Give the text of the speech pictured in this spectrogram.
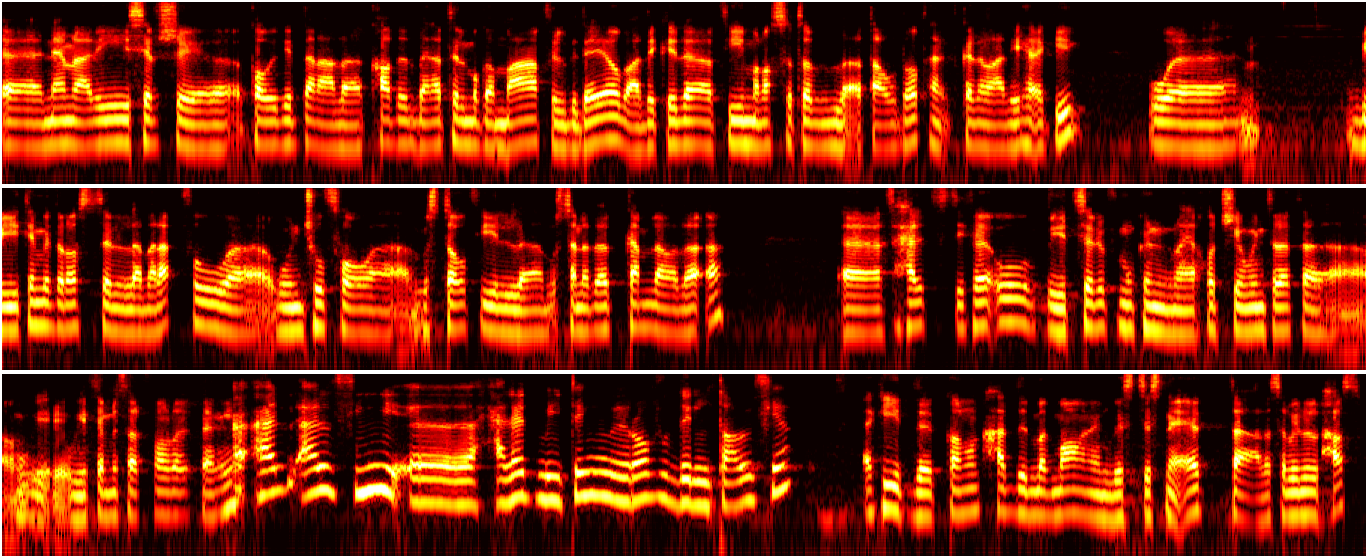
آه، نعمل عليه سيرش قوي جدا على قاعدة البيانات المجمعة في البداية وبعد كده في منصة التعويضات هنتكلم عليها أكيد وبيتم دراسة الملف و- ونشوف هو مستوفي المستندات كاملة ولا آه، في حالة استيفائه بيتصرف ممكن ما ياخدش يومين ثلاثة ويتم صرفه مرة ثانية هل هل في آه، حالات بيتم رفض التعويض فيها؟ أكيد القانون حدد مجموعه من الاستثناءات على سبيل الحصر.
